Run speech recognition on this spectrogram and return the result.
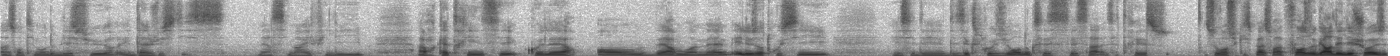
un sentiment de blessure et d'injustice. Merci Marie-Philippe. Alors Catherine, c'est colère envers moi-même et les autres aussi. Et c'est des, explosions, donc c'est ça, c'est très souvent ce qui se passe. À force de garder les choses,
